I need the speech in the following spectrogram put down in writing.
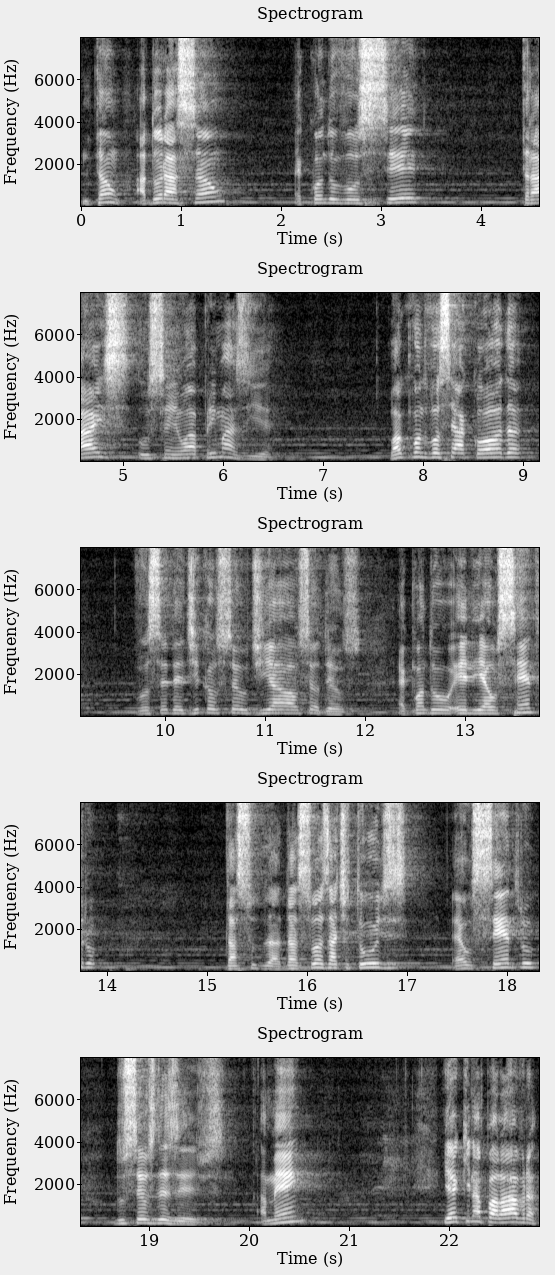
Então, adoração é quando você traz o Senhor à primazia. Logo quando você acorda, você dedica o seu dia ao seu Deus. É quando Ele é o centro das suas atitudes, é o centro dos seus desejos. Amém? E aqui na palavra,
